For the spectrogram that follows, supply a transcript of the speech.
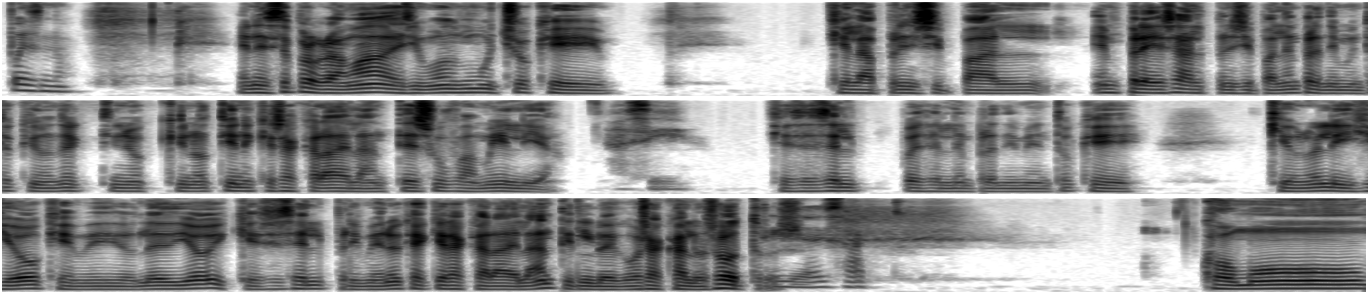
pues no. En este programa decimos mucho que que la principal empresa, el principal emprendimiento que uno, que uno tiene que sacar adelante es su familia. Así. Que ese es el, pues, el emprendimiento que, que uno eligió, que Dios le dio y que ese es el primero que hay que sacar adelante y luego sacar los otros. Sí, exacto. ¿Cómo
